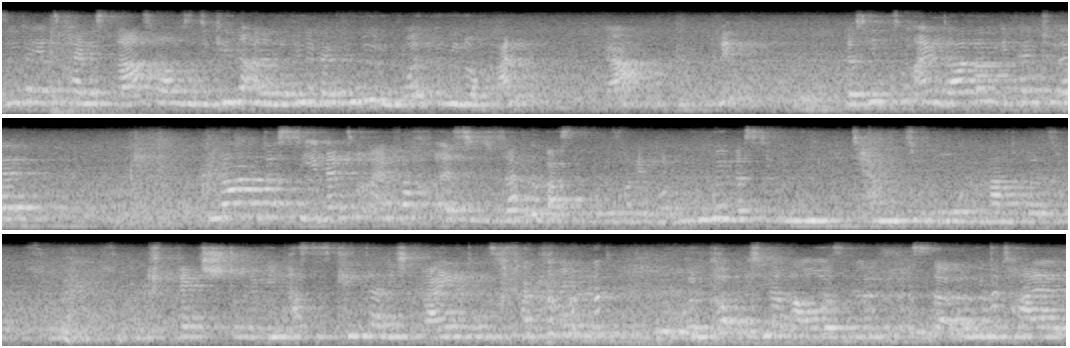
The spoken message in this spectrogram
sind da jetzt keine Stars? Warum sind die Kinder alle noch hinter der Kugel und wollen irgendwie noch ran? Ja, Klick. Das liegt zum einen daran, eventuell, na, dass die eventuell einfach, als sie zusammengebastelt wurden von den Mottenkugeln, dass die irgendwie, die haben die zu hoch gemacht oder so, so, so gequetscht und irgendwie passt das Kind da nicht rein und hat sich verkeilt und kommt nicht mehr raus und dann ist da irgendwie total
